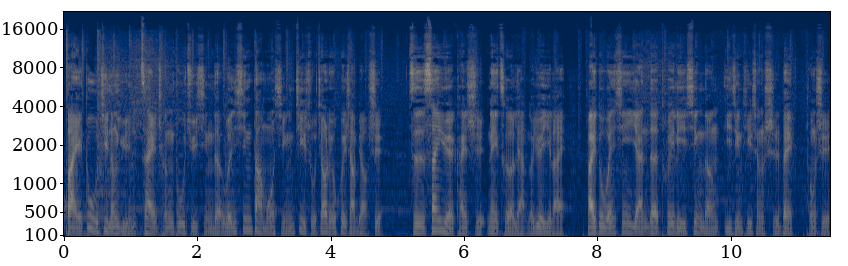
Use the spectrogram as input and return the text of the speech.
百度智能云在成都举行的文心大模型技术交流会上表示，自三月开始内测两个月以来，百度文心一言的推理性能已经提升十倍，同时。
